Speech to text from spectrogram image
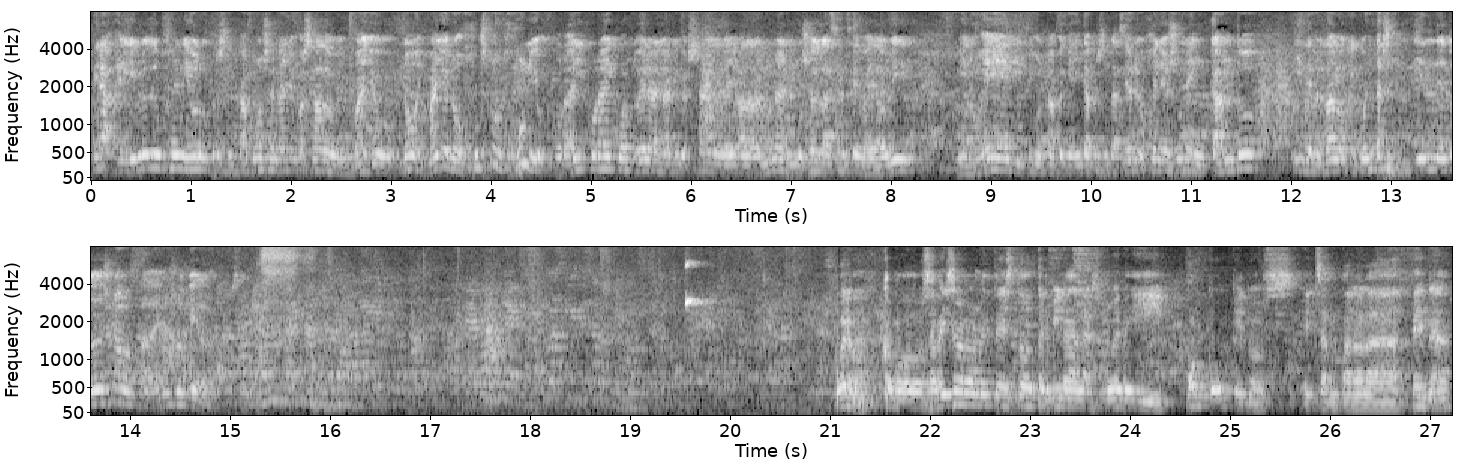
Mira, el libro de Eugenio lo presentamos el año pasado, en mayo, no, en mayo no, justo en julio, por ahí, por ahí, cuando era el aniversario de la llegada a la Luna, en el Museo de la Ciencia de Valladolid. Vino él, hicimos una pequeñita presentación. Eugenio es un encanto y de verdad lo que cuenta se entiende todo, es una gozada, ¿eh? no se lo pierdan. Sí. Bueno, como sabéis normalmente esto termina a las nueve y poco, que nos echan para la cena,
